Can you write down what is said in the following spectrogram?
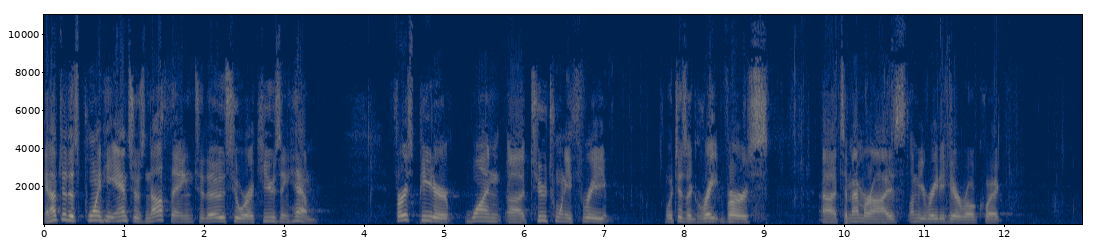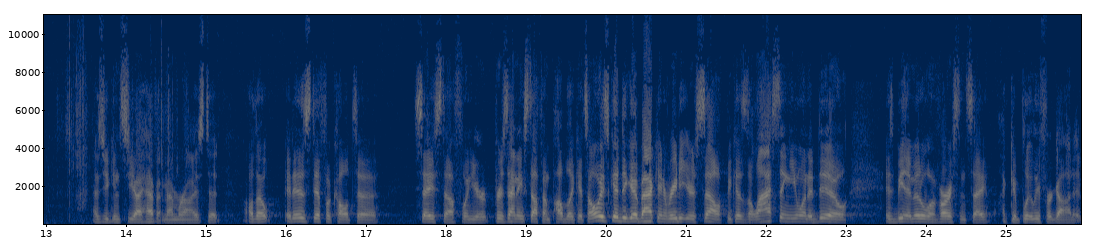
and up to this point, he answers nothing to those who are accusing him. 1 Peter 1 uh, 223, which is a great verse uh, to memorize. Let me read it here real quick. As you can see, I haven't memorized it. Although it is difficult to say stuff when you're presenting stuff in public, it's always good to go back and read it yourself because the last thing you want to do is be in the middle of a verse and say, I completely forgot it.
